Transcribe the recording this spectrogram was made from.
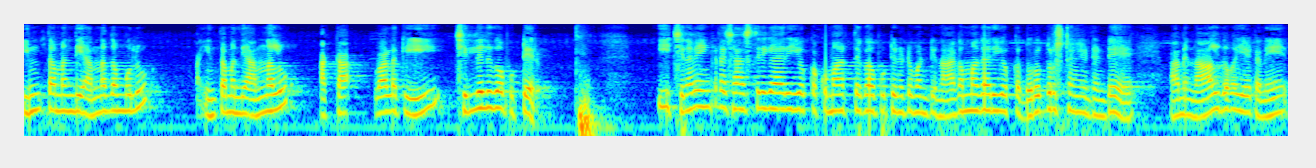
ఇంతమంది అన్నదమ్ములు ఇంతమంది అన్నలు అక్క వాళ్ళకి చెల్లెలుగా పుట్టారు. ఈ చిన వెంకట శాస్త్రి గారి యొక్క కుమార్తెగా పుట్టినటువంటి నాగమ్మ గారి యొక్క దురదృష్టం ఏంటంటే ఆమె నాలుగవ ఏటనే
